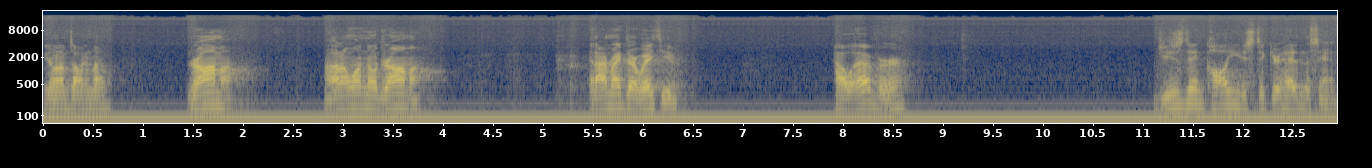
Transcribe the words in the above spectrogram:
You know what I'm talking about? Drama. I don't want no drama. And I'm right there with you. However, Jesus didn't call you to stick your head in the sand.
